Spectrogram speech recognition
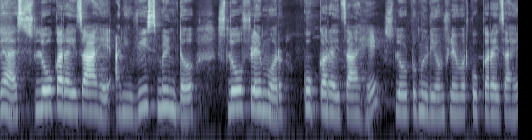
गॅस स्लो करायचा आहे आणि वीस मिनटं स्लो फ्लेमवर कुक करायचं आहे. स्लो टू मिडियम फ्लेमवर कुक करायचं आहे.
